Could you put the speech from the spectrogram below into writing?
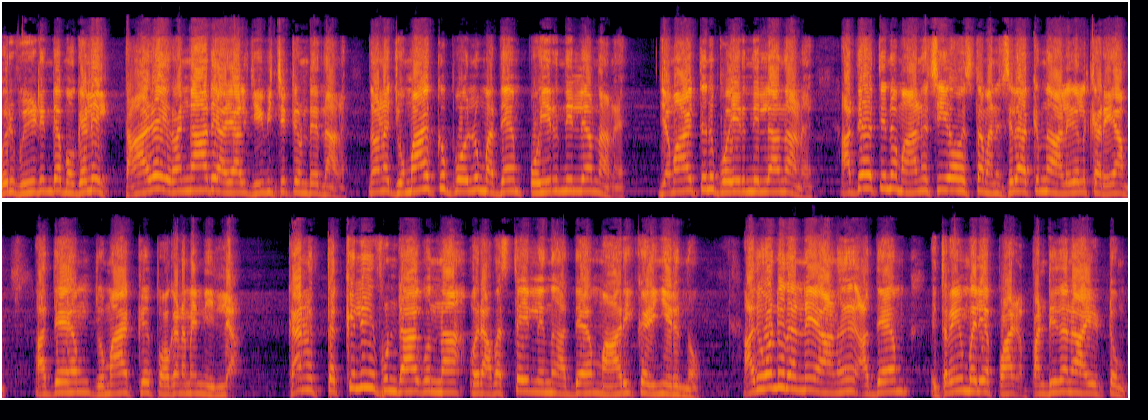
ഒരു വീടിന്റെ മുകളിൽ താഴെ ഇറങ്ങാതെ അയാൾ ജീവിച്ചിട്ടുണ്ട് എന്നാണ്. എന്താണ് ജുമാക്ക് പോലും അദ്ദേഹം പോയിരുന്നില്ല എന്നാണ്. ജമാഅത്തിന് പോയിരുന്നില്ല എന്നാണ്. അദ്ദേഹത്തിന്റെ മാനസികാവസ്ഥ മനസ്സിലാക്കുന്ന ആളുകൾക്കറിയാം അദ്ദേഹം ജുമാക്ക് പോകണമെന്നില്ല. കാരണം തെക്കിലീഫ് ഉണ്ടാകുന്ന ഒരവസ്ഥയിൽ നിന്ന് അദ്ദേഹം മാറിക്കഴിഞ്ഞിരുന്നു. അതുകൊണ്ട് തന്നെയാണ് അദ്ദേഹം ഇത്രയും വലിയ പണ്ഡിതനായിട്ടും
